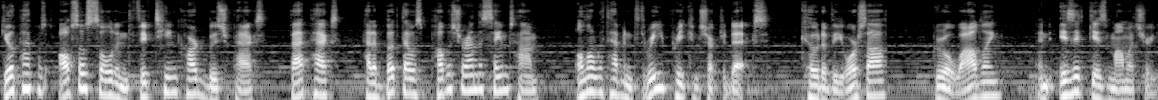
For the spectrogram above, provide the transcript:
Guildpact was also sold in 15 card booster packs. Fat Packs had a book that was published around the same time, along with having three pre constructed decks Code of the Orzhov, Gruul Wildling, and Izzet Gizmometry.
